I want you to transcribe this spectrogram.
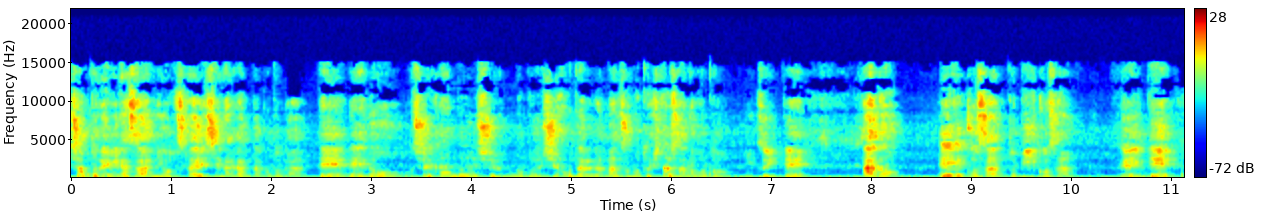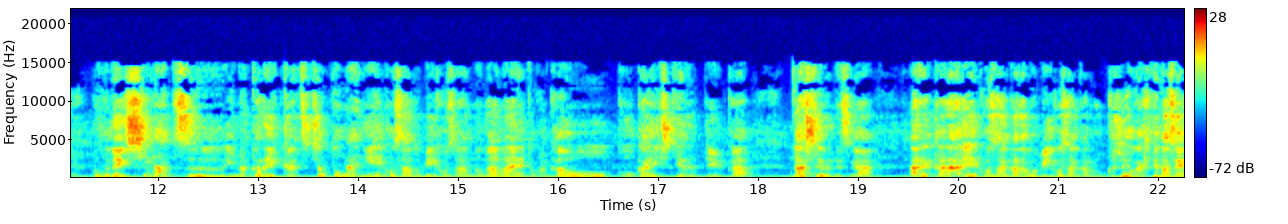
ちょっとね皆さんにお伝えしてなかったことがあって例の「週刊文春」の文春を打たれた松本人志さんのことについてあの A 子さんと B 子さんがいて僕ね4月今から1ヶ月ちょっと前に A 子さんと B 子さんの名前とか顔を公開してるっていうか出してるんですがあれから A 子さんからも B 子さんからも苦情が来てません。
